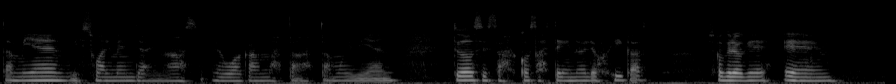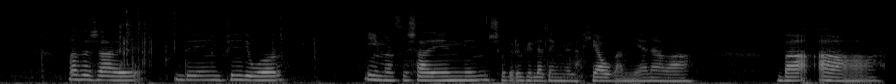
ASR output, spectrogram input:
También visualmente, además, el Wakanda está, está muy bien todas esas cosas tecnológicas. Yo creo que eh, más allá de, de, Infinity War y más allá de Endgame, yo creo que la tecnología ugandiana va, va a,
